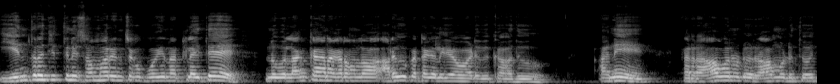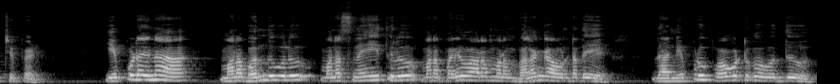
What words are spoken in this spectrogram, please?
ఇంద్రజిత్తుని సంహరించకపోయినట్లయితే నువ్వు లంకా నగరంలో అడుగు పెట్టగలిగేవాడివి కాదు అని రావణుడు రాముడితో చెప్పాడు. ఎప్పుడైనా మన బంధువులు మన స్నేహితులు మన పరివారం మనం బలంగా ఉంటుంది. దాన్ని ఎప్పుడూ పోగొట్టుకోవద్దు.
